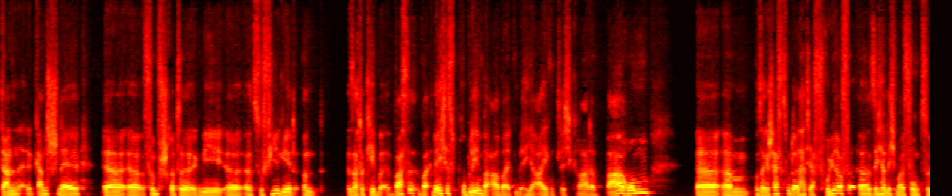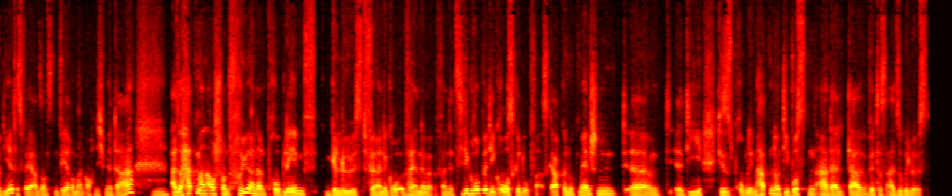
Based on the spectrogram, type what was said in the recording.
dann äh, ganz schnell äh, äh, fünf Schritte irgendwie äh, äh zu viel geht und sagt, okay, was, welches Problem bearbeiten wir hier eigentlich gerade? Warum äh, ähm, unser Geschäftsmodell hat ja früher äh, sicherlich mal funktioniert, das wäre ansonsten wäre man auch nicht mehr da. Mhm. Also hat man auch schon früher ein Problem gelöst für eine, für eine, für eine Zielgruppe, die groß genug war. Es gab genug Menschen, äh, die dieses Problem hatten und die wussten, ah, da, da wird es also gelöst.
